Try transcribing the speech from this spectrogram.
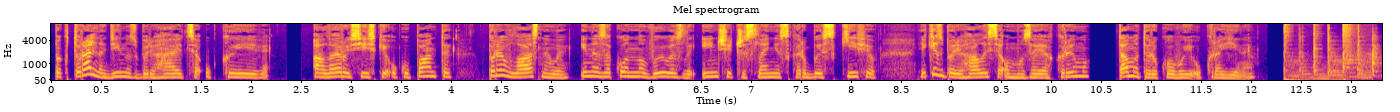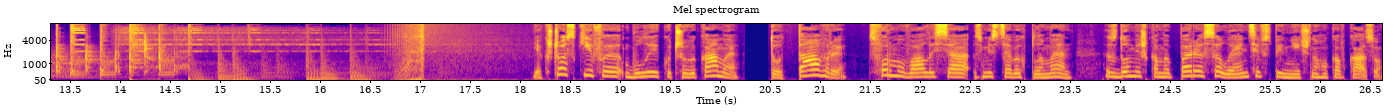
Пектораль надійно зберігається у Києві, але російські окупанти привласнили і незаконно вивезли інші численні скарби скіфів, які зберігалися у музеях Криму та материкової України. Якщо скіфи були кочовиками, то таври сформувалися з місцевих племен з домішками переселенців з північного Кавказу.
